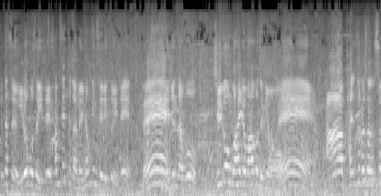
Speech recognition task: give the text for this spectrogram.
끝났어요. 이러고서 이제 3세트 가면 형님들이 또 이제 네. 내준다고 즐거운 거 하려고 하거든요. 네. 아 판수르 선수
